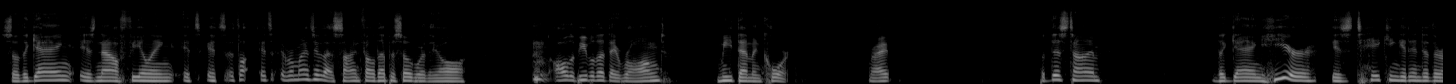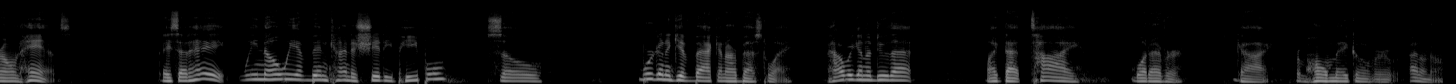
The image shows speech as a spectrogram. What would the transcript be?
So the gang is now feeling it's it's it's, it's it reminds me of that Seinfeld episode where they all all the people that they wronged meet them in court, right? But this time the gang here is taking it into their own hands. They said, "Hey, we know we have been kind of shitty people, so we're going to give back in our best way. How are we going to do that? Like that Ty whatever guy from Home Makeover, I don't know.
